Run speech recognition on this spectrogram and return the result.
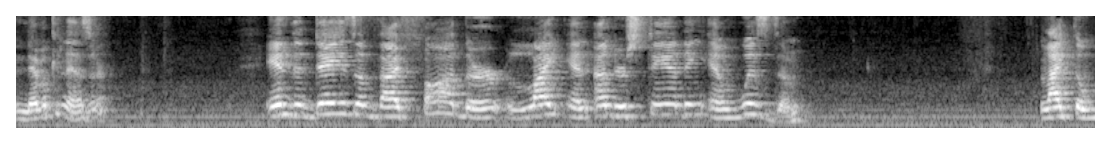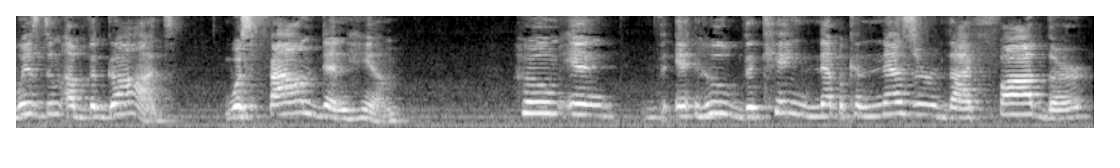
Nebuchadnezzar, in the days of thy father, light and understanding and wisdom, like the wisdom of the gods, was found in him, whom in, in whom the king Nebuchadnezzar, thy father,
